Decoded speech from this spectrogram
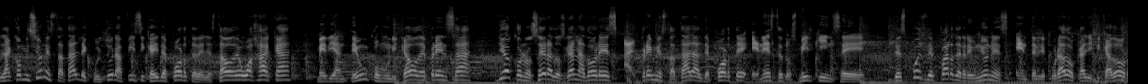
La Comisión Estatal de Cultura Física y Deporte del Estado de Oaxaca, mediante un comunicado de prensa, dio a conocer a los ganadores al Premio Estatal al Deporte en este 2015. Después de par de reuniones entre el jurado calificador,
